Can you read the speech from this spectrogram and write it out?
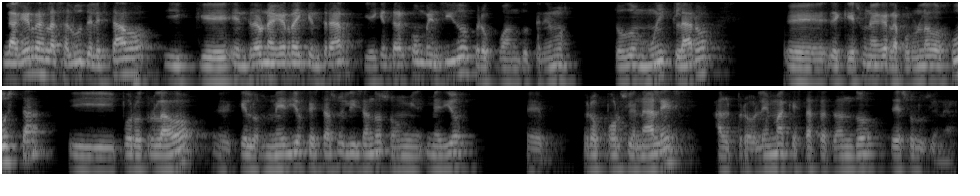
la guerra es la salud del Estado y que entrar a una guerra hay que entrar y hay que entrar convencido, pero cuando tenemos todo muy claro de que es una guerra, por un lado, justa y por otro lado, que los medios que estás utilizando son medios proporcionales al problema que estás tratando de solucionar.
